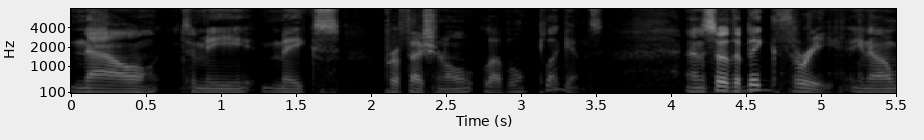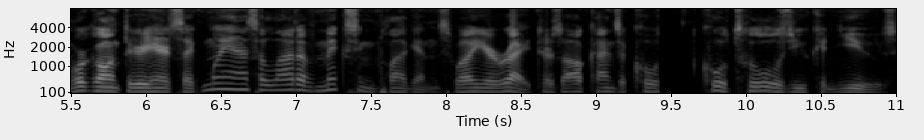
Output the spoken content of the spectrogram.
now to me makes professional level plugins. And so the big three, you know, we're going through here. It's like, man, that's a lot of mixing plugins. Well, you're right. There's all kinds of cool, cool tools you can use,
